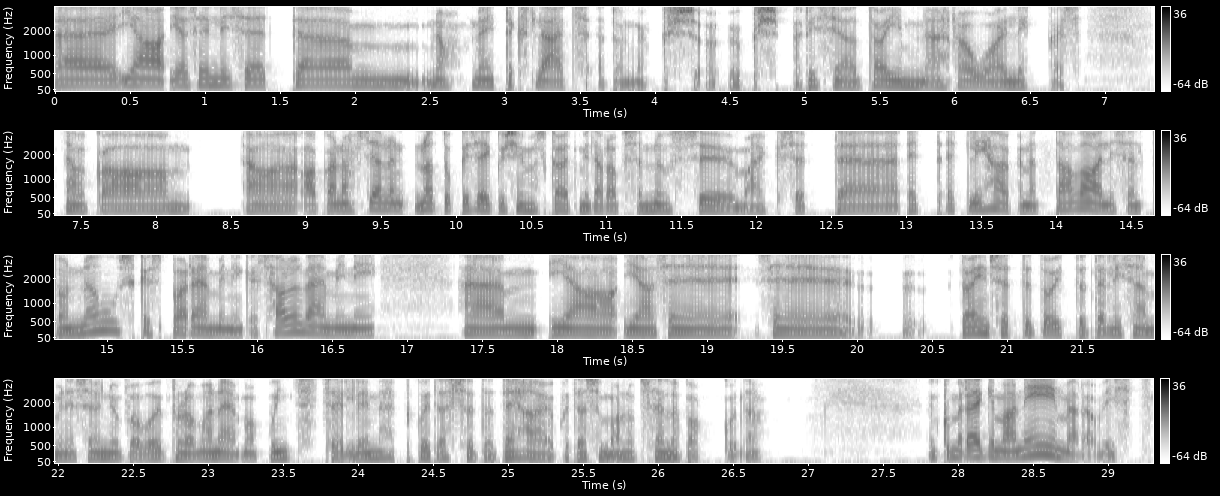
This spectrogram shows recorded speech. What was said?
äh, ja, ja sellised ähm, noh, näiteks läätsed on üks, üks päris hea taimne rauaallikas, aga aga noh, seal on natuke see küsimus ka, et mida laps on nõus sööma, eks, et, äh, et, et lihaga nad tavaliselt on nõus, kes paremini, kes halvemini. Ähm, ja, ja see, see taimsete toitude lisamine, see on juba võib-olla vanema kunst selline, et kuidas seda teha ja kuidas oma lapsele pakkuda. nüüd, kui me räägime aneemiaravist,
